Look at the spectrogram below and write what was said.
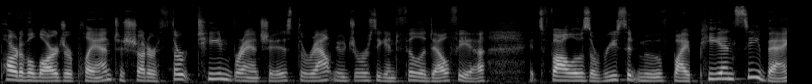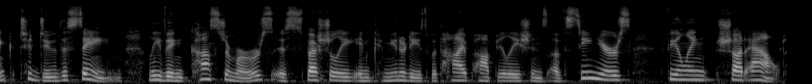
part of a larger plan to shutter 13 branches throughout New Jersey and Philadelphia. It follows a recent move by PNC Bank to do the same, leaving customers customers, especially in communities with high populations of seniors, feeling shut out.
